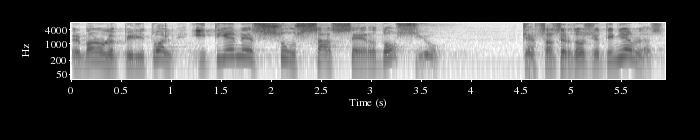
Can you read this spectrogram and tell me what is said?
hermano, lo espiritual y tiene su sacerdocio, el sacerdocio de tinieblas.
